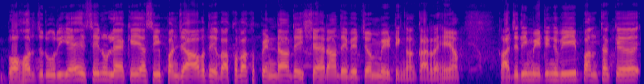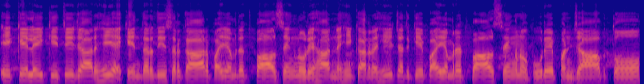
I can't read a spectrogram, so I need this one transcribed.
ਬਹੁਤ ਜ਼ਰੂਰੀ ਹੈ। ਇਸੇ ਨੂੰ ਲੈ ਕੇ ਅਸੀਂ ਪੰਜਾਬ ਦੇ ਵੱਖ-ਵੱਖ ਪਿੰਡਾਂ ਦੇ ਸ਼ਹਿਰਾਂ ਦੇ ਵਿੱਚ ਮੀਟਿੰਗਾਂ ਕਰ ਰਹੇ ਹਾਂ। ਅੱਜ ਦੀ ਮੀਟਿੰਗ ਵੀ ਪੰਥਕ ਏਕੇ ਲਈ ਕੀਤੀ ਜਾ ਰਹੀ ਹੈ। ਕੇਂਦਰ ਦੀ ਸਰਕਾਰ ਭਾਈ ਅੰਮ੍ਰਿਤਪਾਲ ਸਿੰਘ ਨੂੰ ਰਿਹਾ ਨਹੀਂ ਕਰ ਰਹੀ, ਜਦਕਿ ਭਾਈ ਅੰਮ੍ਰਿਤਪਾਲ ਸਿੰਘ ਨੂੰ ਪੂਰੇ ਪੰਜਾਬ ਤੋਂ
